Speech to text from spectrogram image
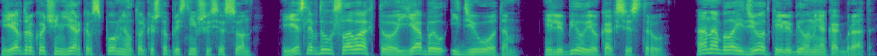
я вдруг очень ярко вспомнил только что приснившийся сон. Если в двух словах, то я был идиотом. и любил ее как сестру. Она была идиоткой и любила меня как брата.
